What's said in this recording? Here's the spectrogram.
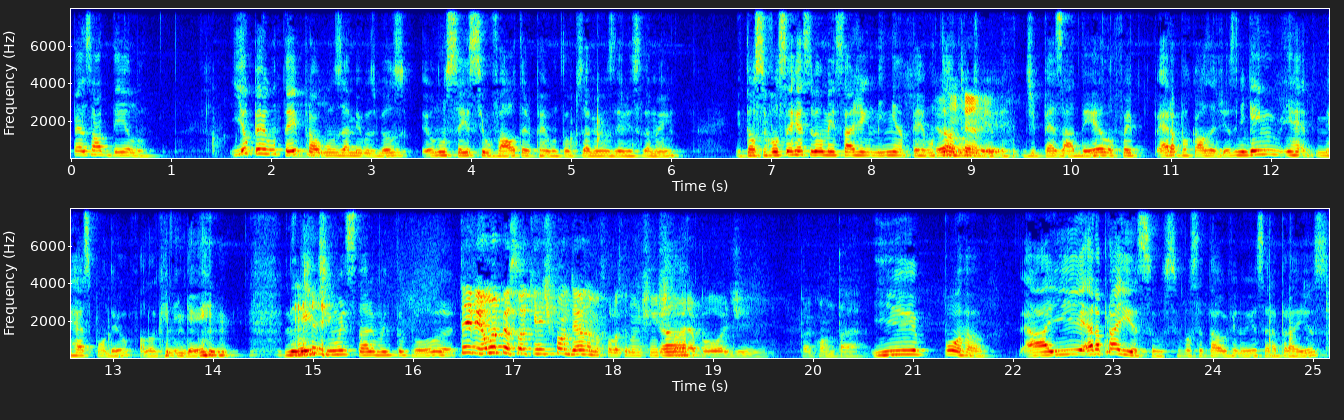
pesadelo. E eu perguntei pra alguns amigos meus, eu não sei se o Walter perguntou pros amigos deles também. Então, se você recebeu mensagem minha perguntando de, de pesadelo, foi, era por causa disso. Ninguém me re- me respondeu, falou que ninguém, ninguém tinha uma história muito boa. Teve uma pessoa que respondeu, né? Mas falou que não tinha história Ah. boa de. pra contar. E, porra, aí era pra isso. Se você tá ouvindo isso, era pra isso.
